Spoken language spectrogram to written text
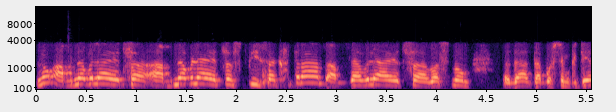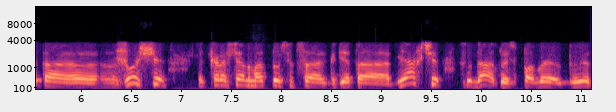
Ну, обновляется, обновляется список стран, обновляется в основном, да, допустим, где-то э, жестче к россиянам относятся, где-то мягче, да, то есть э,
